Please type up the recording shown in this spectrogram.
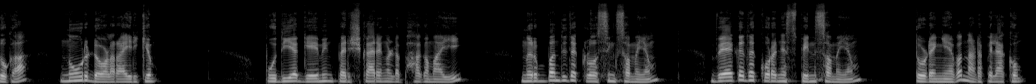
തുക നൂറ് ഡോളറായിരിക്കും പുതിയ ഗെയിമിംഗ് പരിഷ്കാരങ്ങളുടെ ഭാഗമായി നിർബന്ധിത ക്ലോസിംഗ് സമയം വേഗത കുറഞ്ഞ സ്പിൻ സമയം തുടങ്ങിയവ നടപ്പിലാക്കും.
